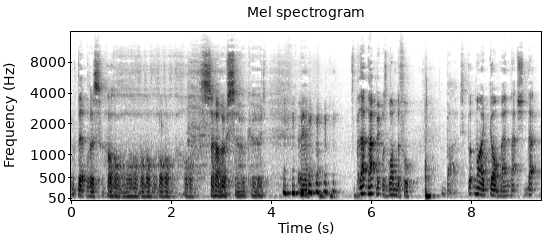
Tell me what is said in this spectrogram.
That was oh, so so good. Yeah. that that bit was wonderful. But But my God, man, that sh- that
